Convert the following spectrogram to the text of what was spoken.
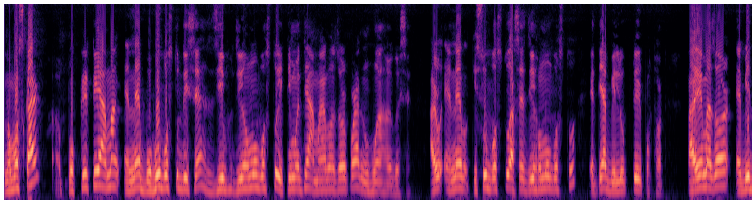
নমস্কাৰ প্ৰকৃতিয়ে আমাক এনে বহু বস্তু দিছে যি যিসমূহ বস্তু ইতিমধ্যে আমাৰ মাজৰ পৰা নোহোৱা হৈ গৈছে। আৰু এনে কিছু বস্তু আছে যিসমূহ বস্তু এতিয়া বিলুপ্তিৰ পথত। তাৰে মাজৰ এবিধ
